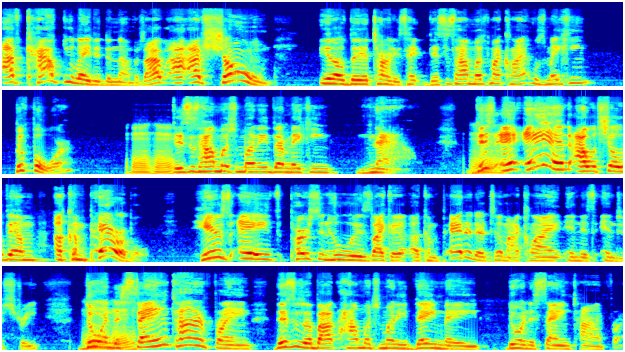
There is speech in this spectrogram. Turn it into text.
i've calculated the numbers i've i've shown you know the attorneys hey this is how much my client was making before mm-hmm. this is how much money they're making now this mm. and, and i would show them a comparable here's a person who is like a, a competitor to my client in this industry during mm-hmm. the same time frame this is about how much money they made during the same time frame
